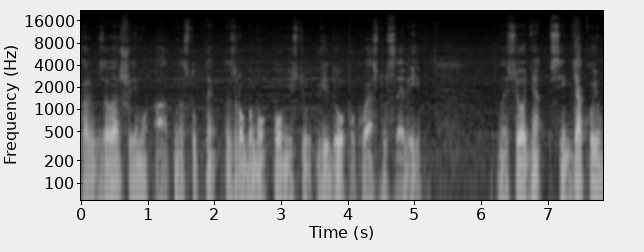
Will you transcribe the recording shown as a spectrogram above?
кажу, завершуємо, а наступне зробимо повністю відео по квесту селії. На сьогодні всім дякую,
